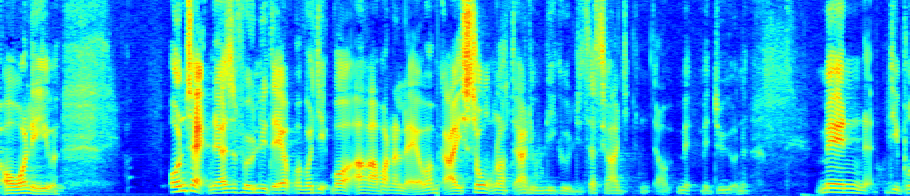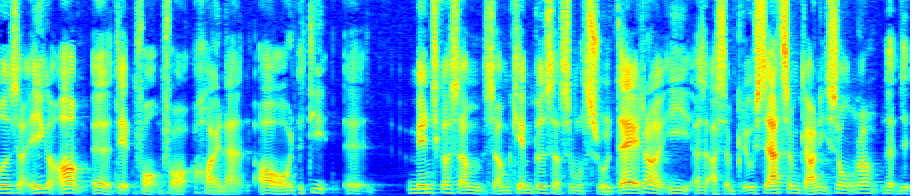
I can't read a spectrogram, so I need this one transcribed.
overleve. Undtagen er selvfølgelig der, hvor, de, hvor araberne laver garisoner, der er det jo ligegyldigt, der skal de med, med dyrene. Men de bryder sig ikke om øh, den form for højland, og de øh, mennesker, som, som kæmpede sig som soldater, i, altså, altså blev sat som garnisoner, øh, det,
